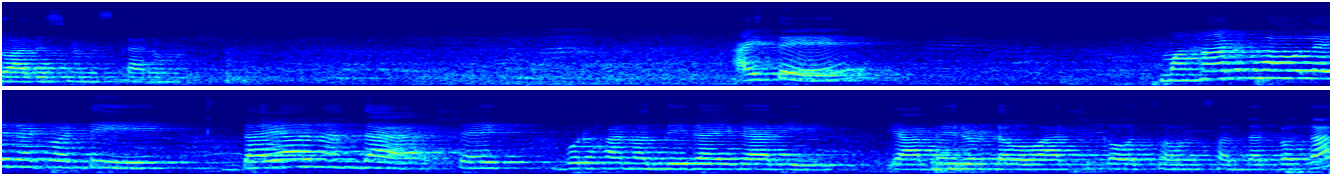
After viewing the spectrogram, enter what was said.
ద్వాదశ నమస్కారం. అయితే మహానుభావులైనటువంటి దయానంద షేక్ బుర్హానుద్దీరాయ్ గారి యాభై రెండవ వార్షికోత్సవం సందర్భంగా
